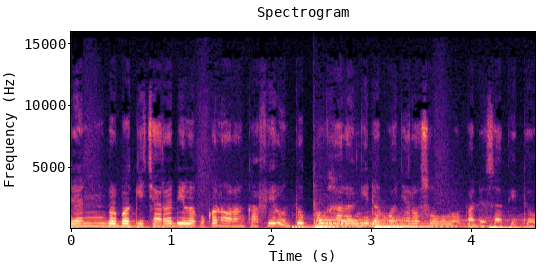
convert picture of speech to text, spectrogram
dan berbagai cara dilakukan orang kafir untuk menghalangi dakwahnya Rasulullah pada saat itu.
